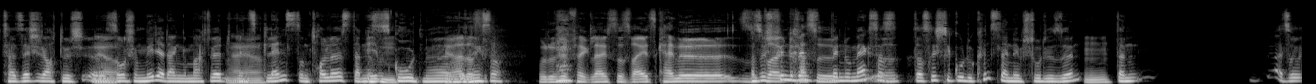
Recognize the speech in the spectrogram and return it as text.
tatsächlich auch durch äh, Ja. Social Media dann gemacht wird, Ja, wenn es ja. glänzt und toll ist, dann ist es Eben. gut. Ne? Ja, du das- denkst so, Wo du den vergleichst, das war jetzt keine super also ich finde, krasse... wenn, du merkst, ja. dass, dass richtig gute Künstler in dem Studio sind, Mhm. dann, also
